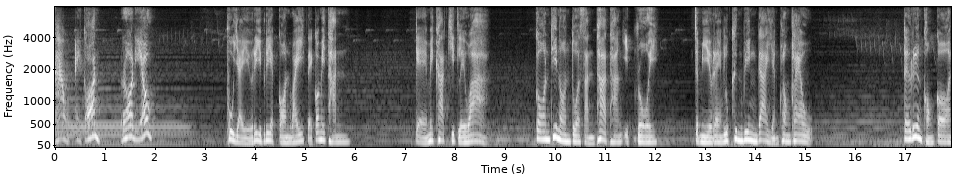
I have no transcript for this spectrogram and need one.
อ้าว ไอ้กอนรอเดี๋ยว ผู้ใหญ่รีบเรียกกรไว้แต่ก็ไม่ทัน แกไม่คาดคิดเลยว่ากรที่นอนตัวสันท่าทางอิดโรย จะมีแรงลุกขึ้นวิ่งได้อย่างคล่องแคล่ว แต่เรื่องของกร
